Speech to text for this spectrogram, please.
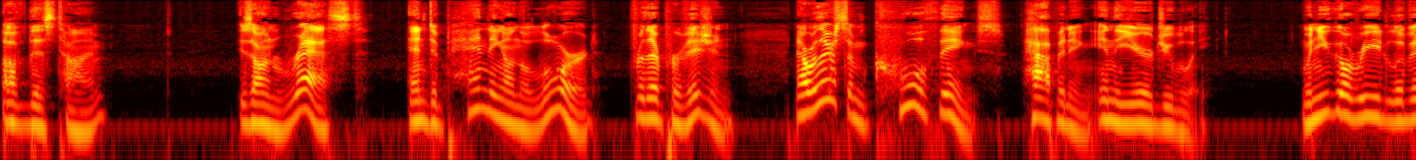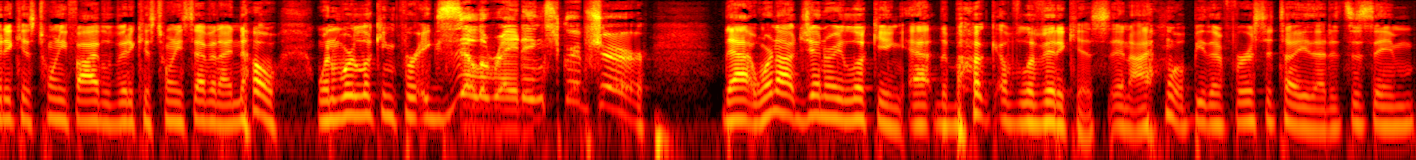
of this time is on rest and depending on the Lord for their provision. Now, were there some cool things happening in the year of Jubilee? When you go read Leviticus 25, Leviticus 27, I know when we're looking for exhilarating scripture that we're not generally looking at the book of Leviticus. And I will be the first to tell you that it's the same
